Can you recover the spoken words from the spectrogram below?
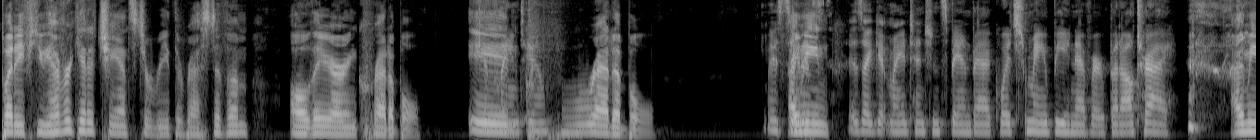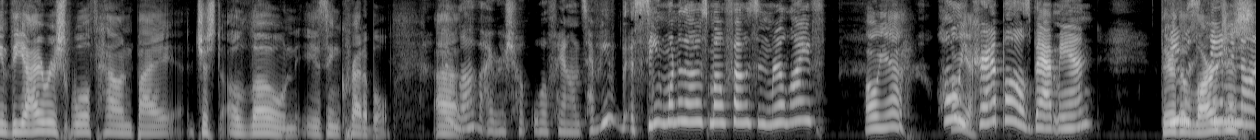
but if you ever get a chance to read the rest of them, oh, they are incredible. Good plan, too. Incredible. As I mean- as, as I get my attention span back, which may be never, but I'll try. I mean, the Irish Wolfhound by just alone is incredible. I Uh, love Irish wolfhounds. Have you seen one of those mofos in real life? oh yeah, Holy yeah. crap balls, Batman. they're He the largest. On,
